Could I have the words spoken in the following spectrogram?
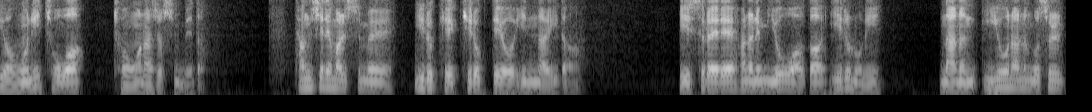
영원히 저와 정원하셨습니다. 당신의 말씀에 이렇게 기록되어 있나이다. 이스라엘의 하나님 여호와가 이르노니 나는 이혼하는 것을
